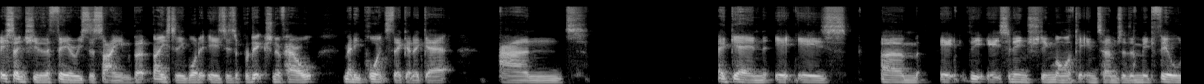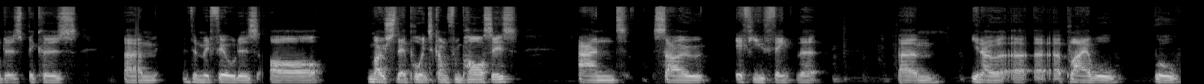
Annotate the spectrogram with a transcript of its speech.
essentially, the theory is the same. But basically, what it is is a prediction of how many points they're going to get, and again, it is um, it, the, it's an interesting market in terms of the midfielders because um, the midfielders are most of their points come from passes, and so if you think that um, you know a, a, player will will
